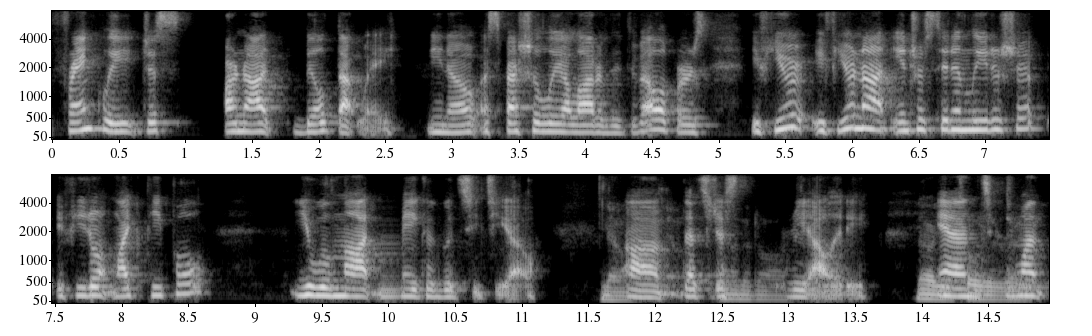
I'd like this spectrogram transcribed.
frankly just are not built that way. You know, especially a lot of the developers. If you're if you're not interested in leadership, if you don't like people, you will not make a good CTO. No, um, no that's just reality. No, and totally right. one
